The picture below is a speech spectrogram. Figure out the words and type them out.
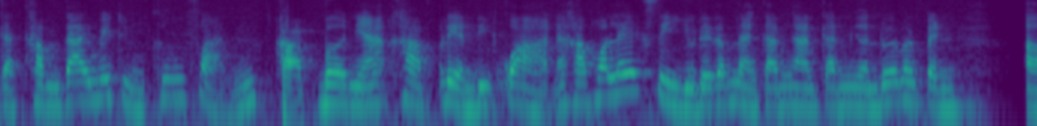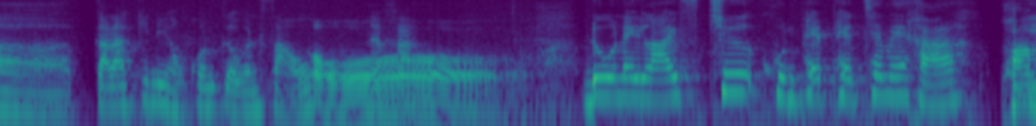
แต่ทำได้ไม่ถึงครึ่งฝัน ครับ เบอร์เนี้ยค่ะ เปลี่ยนดีกว่านะคะ เพราะเลข 4 อยู่ในตำแหน่งการงานการเงินด้วยมันเป็นเอ่อกาลกินีของคนเกิดวันเสาร์โอ้ นะคะ ดูในไลฟ์ชื่อคุณเพชรเพชรใช่ไหมคะความ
